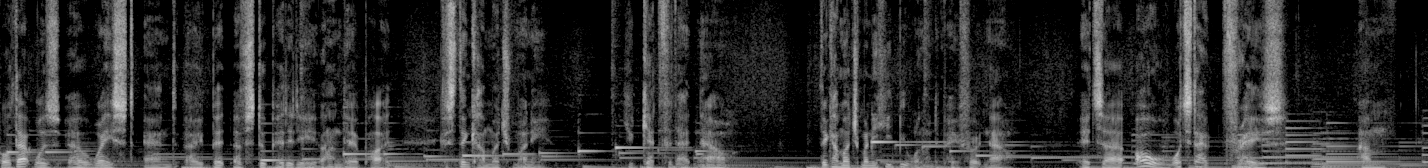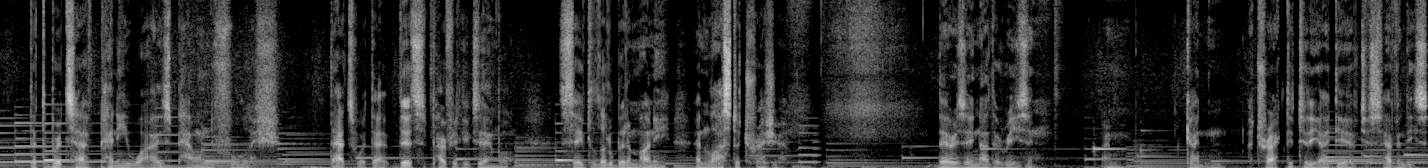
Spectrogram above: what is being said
well, that was a waste and a bit of stupidity on their part. Because think how much money you'd get for that now. Think how much money he'd be willing to pay for it now. It's, uh, oh, what's that phrase? Um, that the Brits have penny wise, pound foolish. That's what that, this perfect example. Saved a little bit of money and lost a treasure. There is another reason. I'm gotten attracted to the idea of just having these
